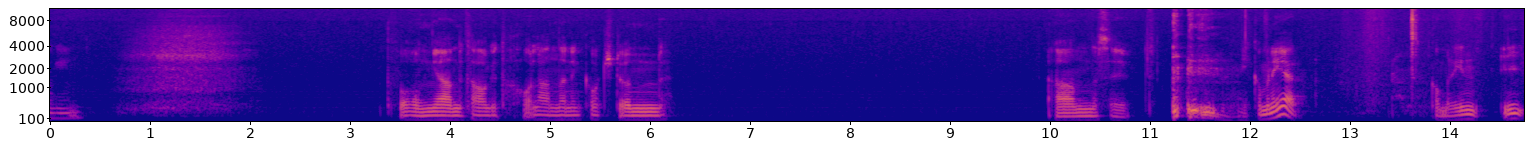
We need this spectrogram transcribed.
andetag in. Fånga andetaget, håll andan en kort stund. Andas ut. Vi kommer ner. Kommer in i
